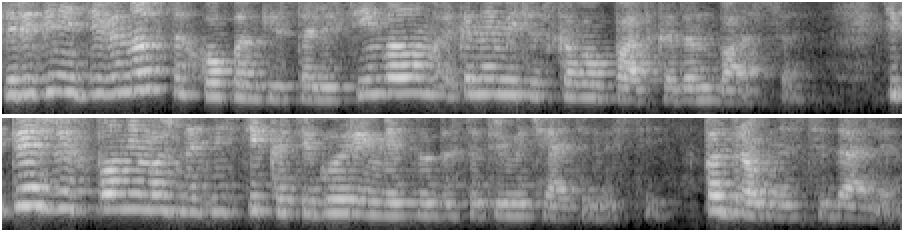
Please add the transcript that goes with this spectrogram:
В середине 90-х копанки стали символом экономического падка Донбасса. Теперь же их вполне можно отнести к категории местных достопримечательностей. Подробности далее.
